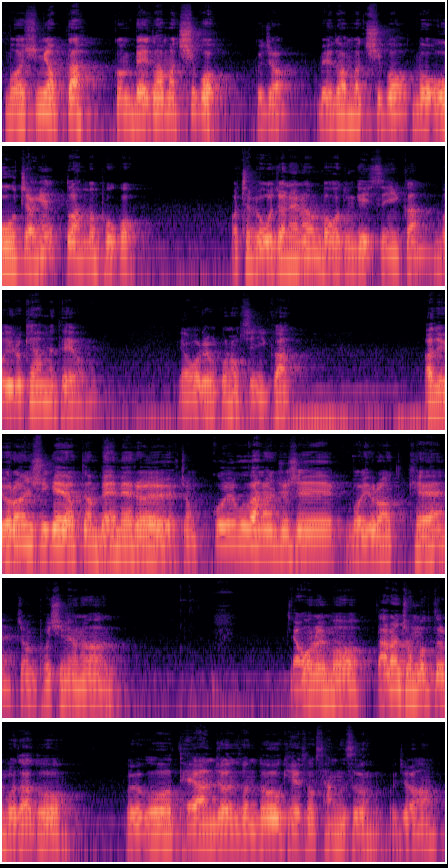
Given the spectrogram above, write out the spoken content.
뭐 힘이 없다. 그럼 매도 한번 치고, 그죠? 매도 한번 치고, 뭐 오후장에 또 한번 보고. 어차피 오전에는 먹어둔 게 있으니까 뭐 이렇게 하면 돼요. 야, 어려울 건 없으니까 아주 이런 식의 어떤 매매를 좀 끌고 가는 주식 뭐 이렇게 좀 보시면은 야, 오늘 뭐 다른 종목들보다도 그리고 대한전선도 계속 상승, 그죠?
